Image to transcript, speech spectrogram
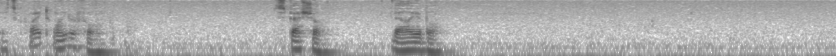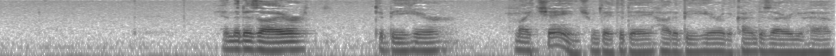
It's quite wonderful, special, valuable. And the desire to be here might change from day to day, how to be here, the kind of desire you have.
